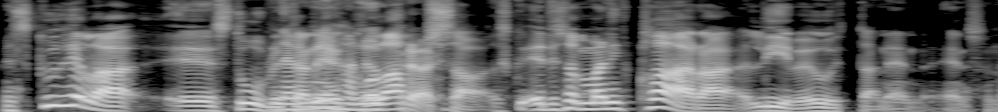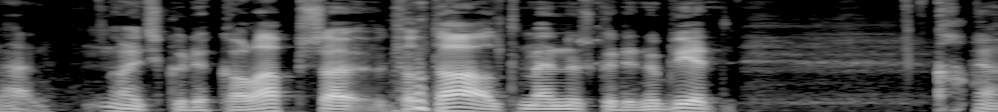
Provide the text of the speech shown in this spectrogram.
Men skulle hela eh, Nej, Storbritannien han kollapsa? Sku- Är det så att man inte klarar livet utan en, en sån här? Nå, inte skulle det kollapsa totalt, men nu skulle det nu bli ett... Ja.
